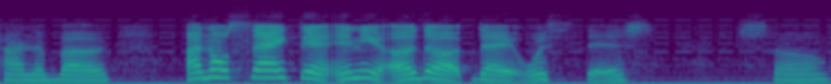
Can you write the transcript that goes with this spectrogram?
kind of bow. I don't think there are any other update with this. So.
